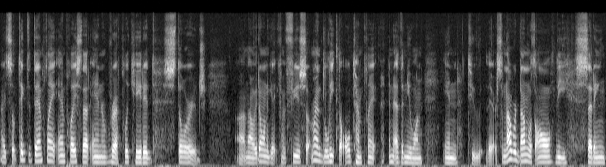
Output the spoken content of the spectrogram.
Alright, so take the template and place that in replicated storage. Uh, now we don't want to get confused, so I'm going to delete the old template and add the new one into there. So now we're done with all the setting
